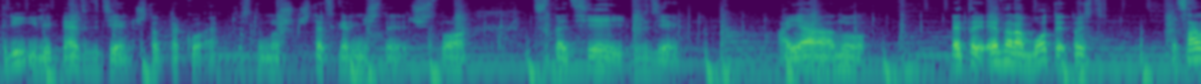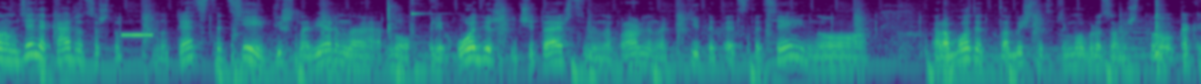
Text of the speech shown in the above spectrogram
3 или 5 в день, что-то такое. То есть ты можешь читать ограниченное число статей в день. А я, ну, это, это работает, то есть на самом деле кажется, что ну, 5 статей, ты ж, наверное, ну, приходишь и читаешь целенаправленно какие-то 5 статей, но Работает это обычно таким образом, что как,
